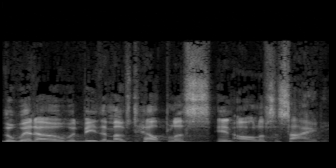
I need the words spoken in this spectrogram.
The widow would be the most helpless in all of society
